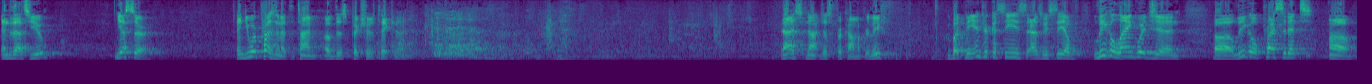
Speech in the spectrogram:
And that's you? Yes, sir. And you were present at the time of this picture taken. That's not just for comic relief, but the intricacies, as we see, of legal language and uh, legal precedent uh,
